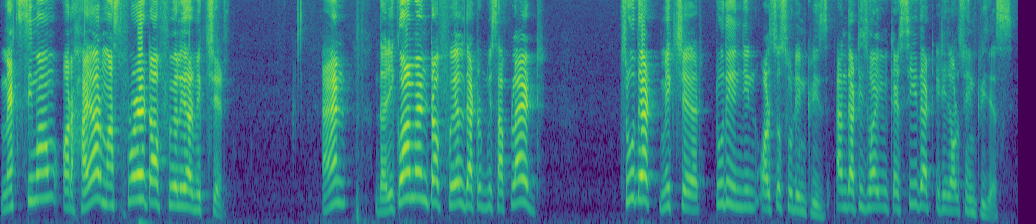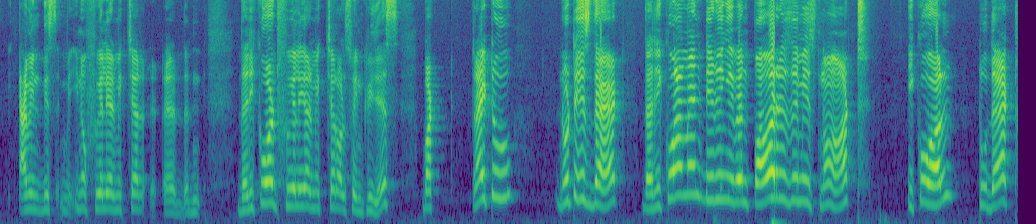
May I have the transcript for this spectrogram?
maximum or higher mass flow rate of fuel air mixture and the requirement of fuel that would be supplied through that mixture to the engine also should increase and that is why we can see that it is also increases. I mean this you know fuel air mixture uh, the, the required fuel air mixture also increases, but try to notice that the requirement during even power regime is not equal to that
